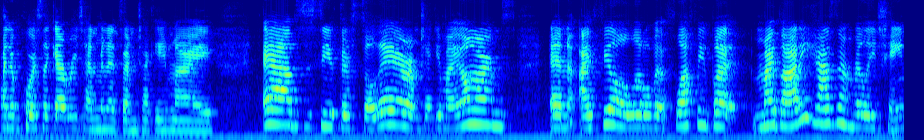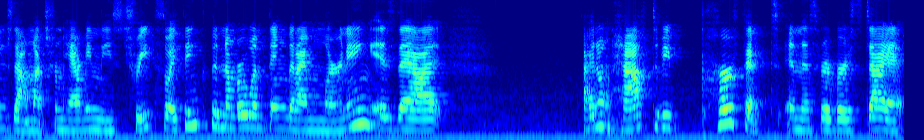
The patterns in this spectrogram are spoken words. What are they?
And of course, like every 10 minutes, I'm checking my abs to see if they're still there. I'm checking my arms. And I feel a little bit fluffy, but my body hasn't really changed that much from having these treats. So I think the number one thing that I'm learning is that I don't have to be perfect in this reverse diet.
